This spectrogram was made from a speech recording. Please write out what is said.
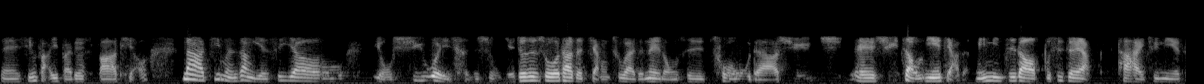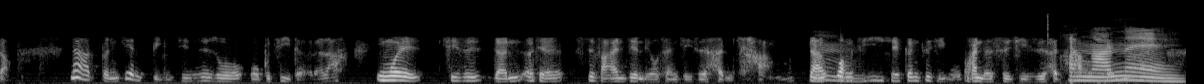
诶，刑法一百六十八条，那基本上也是要有虚伪陈述，也就是说他的讲出来的内容是错误的啊，虚虚，诶，虚造捏假的，明明知道不是这样，他还去捏造。那本件丙其实是说我不记得了啦，因为其实人，而且。司法案件流程其实很长，但忘记一些跟自己无关的事，其实很长很难呢、欸。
